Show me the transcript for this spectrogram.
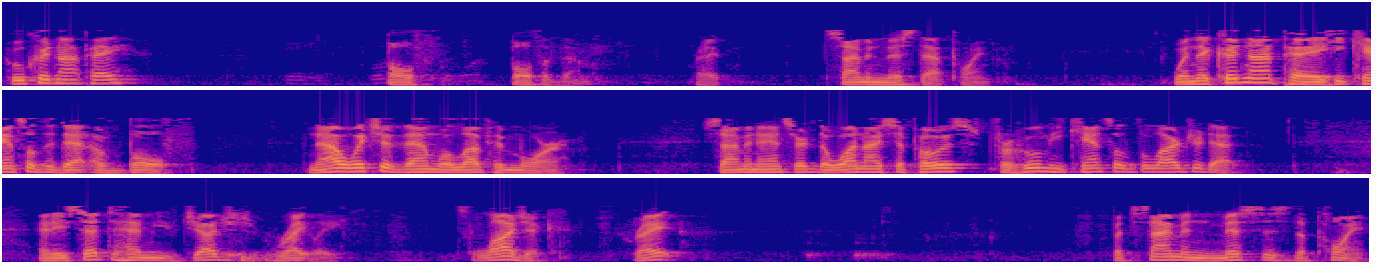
who could not pay? Both, both of them, right? Simon missed that point. When they could not pay, he canceled the debt of both. Now which of them will love him more? Simon answered, The one, I suppose, for whom he canceled the larger debt. And he said to him, You've judged rightly. It's logic, right? But Simon misses the point.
